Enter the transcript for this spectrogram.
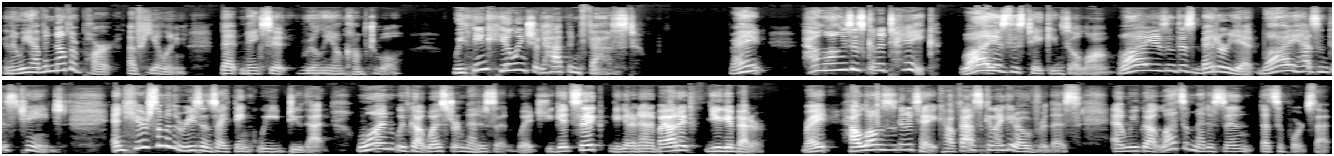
And then we have another part of healing that makes it really uncomfortable we think healing should happen fast, right? How long is this going to take? Why is this taking so long? Why isn't this better yet? Why hasn't this changed? And here's some of the reasons I think we do that. One, we've got Western medicine, which you get sick, you get an antibiotic, you get better, right? How long is this going to take? How fast can I get over this? And we've got lots of medicine that supports that.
